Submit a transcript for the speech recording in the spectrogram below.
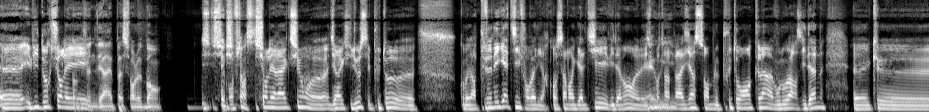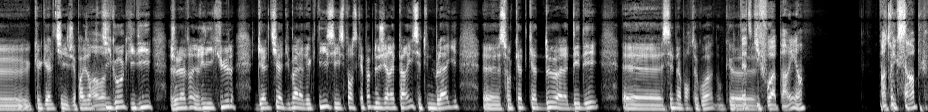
Euh, et puis donc sur les je ne verrai pas sur le banc. J'ai confiance. sur les réactions euh, Direct Studio, c'est plutôt euh, comment dire, plutôt négatif, on va dire, concernant Galtier. Évidemment, les Eh supporters oui. parisiens semblent plutôt enclins à vouloir Zidane euh, que que Galtier. J'ai par exemple Ah ouais. Thigo qui dit Jonathan est ridicule, Galtier a du mal avec Nice et il se pense capable de gérer Paris. C'est une blague. Euh, son 4-4-2 à la DD, euh, c'est n'importe quoi. Donc euh, Peut-être qu'il faut à Paris, hein. Un truc simple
